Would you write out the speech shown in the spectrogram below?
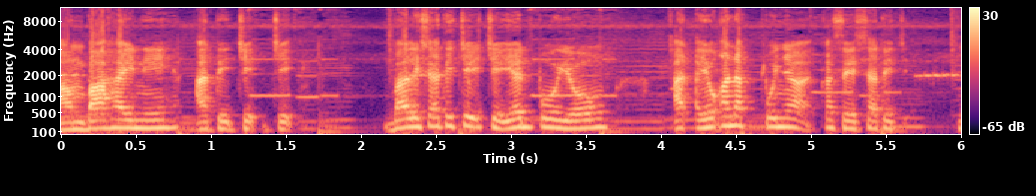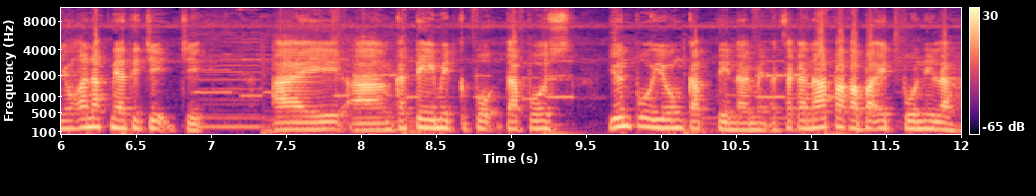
ang bahay ni Ate Chichi. Bali si Ate Chichi, yan po yung at yung anak po niya kasi si Ate, yung anak ni Ate Chichi ay um, katimit ko po. Tapos yun po yung captain namin at saka napakabait po nila.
